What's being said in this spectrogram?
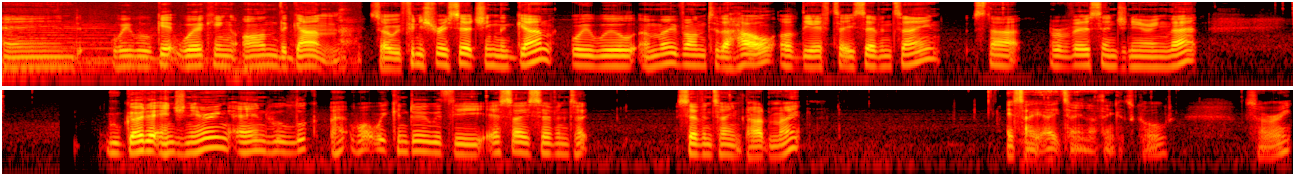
And we will get working on the gun. So we finished researching the gun. We will move on to the hull of the FT-17, start reverse engineering that we'll go to engineering and we'll look at what we can do with the SA-17, 17, pardon me. SA-18 I think it's called. Sorry.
